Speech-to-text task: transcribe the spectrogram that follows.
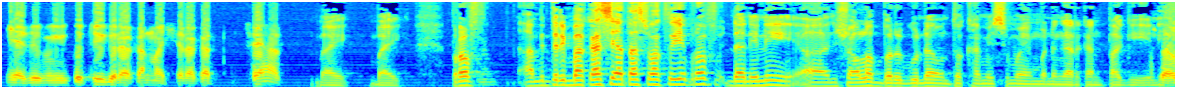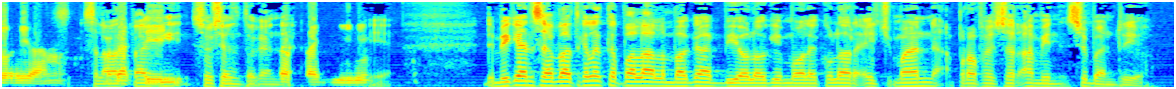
ya itu mengikuti gerakan masyarakat sehat. Baik, baik. Prof, Amin terima kasih atas waktunya Prof dan ini uh, insya Allah berguna untuk kami semua yang mendengarkan pagi ini. Yang Selamat terima pagi, sukses untuk Anda. Selamat pagi. Iya. Demikian sahabat kalian Kepala Lembaga Biologi Molekular Ejman Profesor Amin Subandrio.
